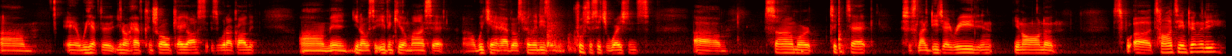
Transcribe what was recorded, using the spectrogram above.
um, and we have to, you know, have control chaos is what I call it. Um, and, you know, it's an even kill mindset. Uh, we can't have those penalties in crucial situations. Um, some are ticky tack. It's just like DJ Reed and, you know, on the uh, taunting penalty.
